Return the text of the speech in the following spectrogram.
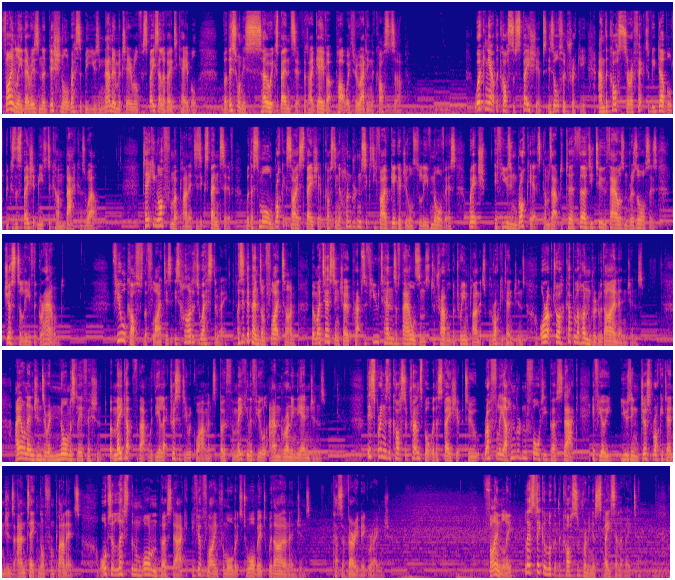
Finally, there is an additional recipe using nanomaterial for space elevator cable, but this one is so expensive that I gave up partway through adding the costs up. Working out the costs of spaceships is also tricky, and the costs are effectively doubled because the spaceship needs to come back as well. Taking off from a planet is expensive, with a small rocket-sized spaceship costing 165 gigajoules to leave Nauvis, which, if using rockets, comes out to 32,000 resources just to leave the ground. Fuel costs for the flight is, is harder to estimate, as it depends on flight time, but my testing showed perhaps a few tens of thousands to travel between planets with rocket engines, or up to a couple of hundred with ion engines. Ion engines are enormously efficient, but make up for that with the electricity requirements both for making the fuel and running the engines. This brings the cost of transport with a spaceship to roughly 140 per stack if you're using just rocket engines and taking off from planets, or to less than 1 per stack if you're flying from orbit to orbit with ion engines. That's a very big range. Finally, let's take a look at the costs of running a space elevator.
